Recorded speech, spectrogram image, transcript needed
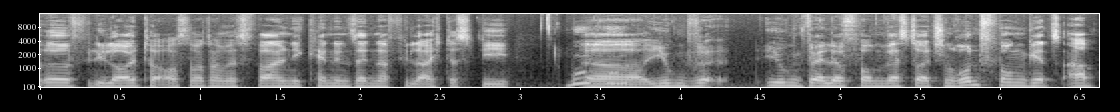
Äh, Für die Leute aus Nordrhein-Westfalen, die kennen den Sender vielleicht, dass die äh, Jugend, Jugendwelle vom Westdeutschen Rundfunk jetzt ab,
